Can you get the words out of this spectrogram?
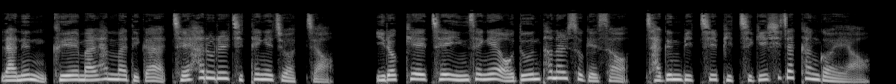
라는 그의 말 한마디가 제 하루를 지탱해 주었죠. 이렇게 제 인생의 어두운 터널 속에서 작은 빛이 비치기 시작한 거예요.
